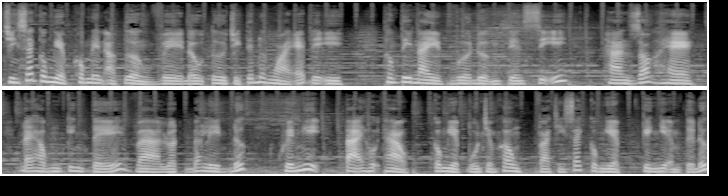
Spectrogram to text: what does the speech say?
Chính sách công nghiệp không nên ảo tưởng về đầu tư trực tiếp nước ngoài FDI. Thông tin này vừa được tiến sĩ Hans Georg He, Đại học Kinh tế và Luật Berlin, Đức khuyến nghị tại hội thảo Công nghiệp 4.0 và chính sách công nghiệp, kinh nghiệm từ Đức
